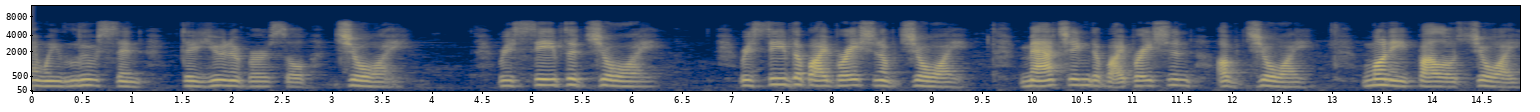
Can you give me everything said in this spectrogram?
and we loosen the universal joy. Receive the joy. Receive the vibration of joy, matching the vibration of joy. Money follows joy.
